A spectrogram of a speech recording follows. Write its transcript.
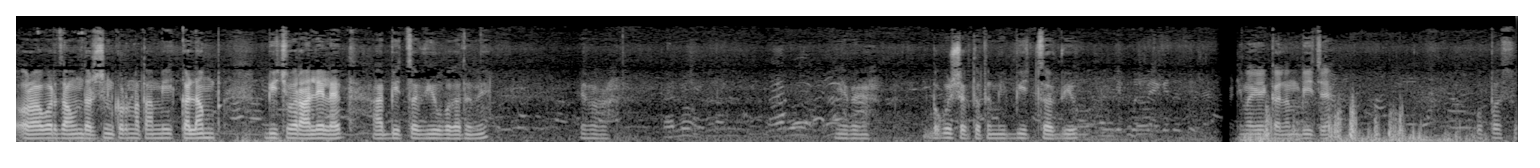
वर जाऊन दर्शन करून आता आम्ही कलंब बीचवर आलेलो आहेत. हा बीचचा व्ह्यू बघा तुम्ही. हे बघा. हे बघा. बघू शकता तुम्ही बीचचा व्ह्यू पाठीमागे कलंब बीच आहे. खूपच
